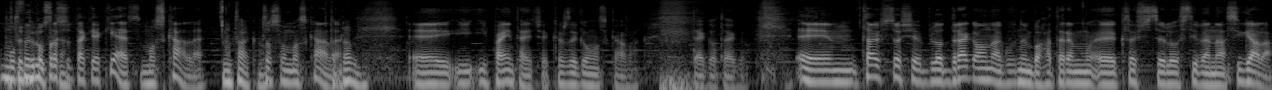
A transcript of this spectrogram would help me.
Mówmy po prostu tak jak jest, Moskale. No tak. No. To są Moskale. To prawda. E, I, I, pamiętajcie, każdego Moskala. Tego, tego. Cały w sosie Blood Dragon, a głównym bohaterem e, ktoś w stylu Stevena Seagala.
